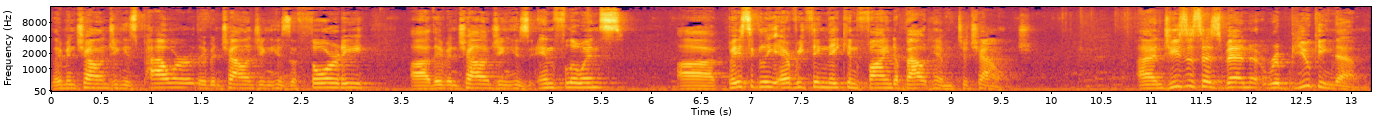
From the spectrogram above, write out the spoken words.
They've been challenging his power, they've been challenging his authority, uh, they've been challenging his influence, uh, basically everything they can find about him to challenge. And Jesus has been rebuking them,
